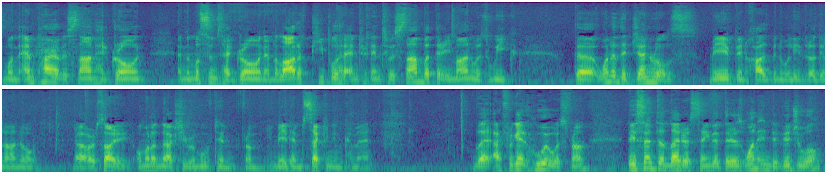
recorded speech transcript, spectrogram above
when the empire of Islam had grown and the Muslims had grown and a lot of people had entered into Islam, but their iman was weak. The, one of the generals, may have been Khalid bin Walid anhu, uh, or sorry, Umar actually removed him from, he made him second in command. But I forget who it was from. They sent a letter saying that there's one individual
